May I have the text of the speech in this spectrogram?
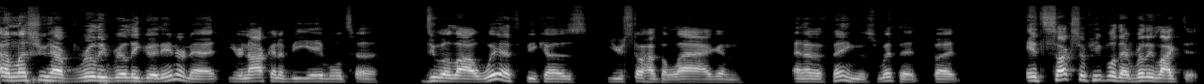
unless you have really, really good internet, you're not going to be able to do a lot with because you still have the lag and and other things with it. But it sucks for people that really liked it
